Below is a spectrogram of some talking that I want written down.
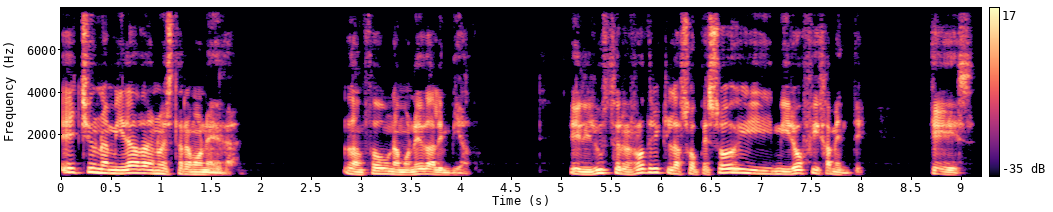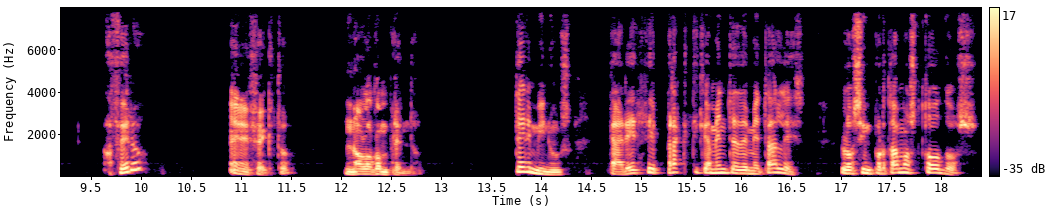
eche una mirada a nuestra moneda. Lanzó una moneda al enviado. El ilustre Roderick la sopesó y miró fijamente. ¿Qué es? ¿Acero? En efecto, no lo comprendo. Terminus carece prácticamente de metales. Los importamos todos.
